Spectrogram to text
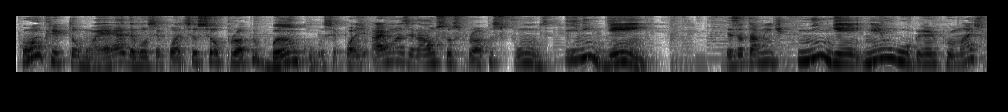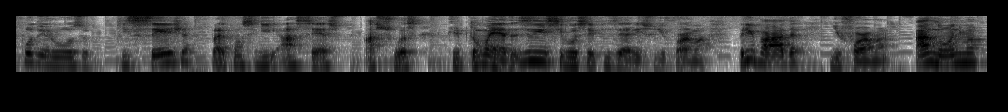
com a criptomoeda você pode ser o seu próprio banco, você pode armazenar os seus próprios fundos e ninguém, exatamente ninguém, nenhum governo, por mais poderoso que seja, vai conseguir acesso às suas criptomoedas. E se você fizer isso de forma privada, de forma anônima,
